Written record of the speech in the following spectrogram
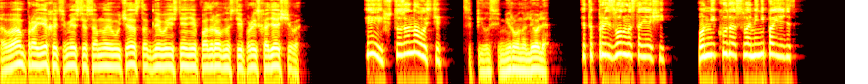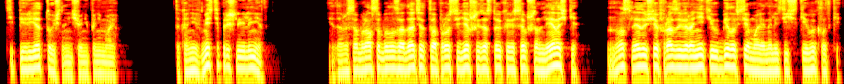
а вам проехать вместе со мной в участок для выяснения подробностей происходящего». «Эй, что за новости?» — цепилась в Мирона Лёля. «Это произвол настоящий. Он никуда с вами не поедет». Теперь я точно ничего не понимаю. Так они вместе пришли или нет? Я даже собрался было задать этот вопрос сидевшей за стойкой ресепшн Леночке, но следующая фраза Вероники убила все мои аналитические выкладки.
